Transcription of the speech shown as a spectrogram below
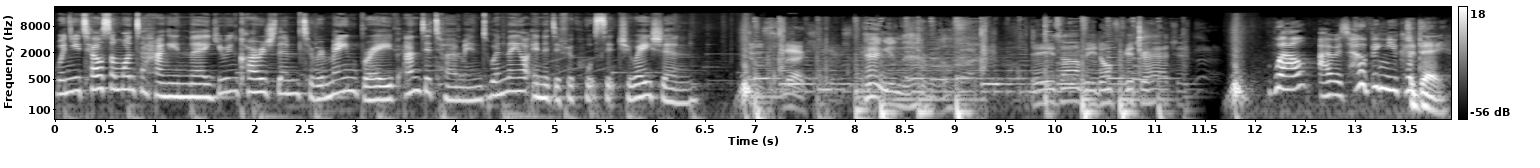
When you tell someone to hang in there, you encourage them to remain brave and determined when they are in a difficult situation. Hang in there, Ralph. Hey, zombie, don't forget your hatchet. Well, I was hoping you could. Today.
